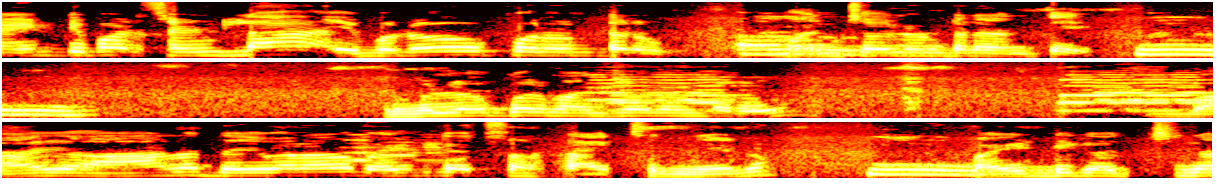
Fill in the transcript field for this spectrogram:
నైన్టీ పర్సెంట్ లా ఎవరో ఒకరు ఉంటారు మంచోళ్ళు ఉంటారు అంతే. ఎవరో ఒకరు మంచోళ్ళు ఉంటారు. బాగా ఆడ దైవాల బయటకు వచ్చిన యాక్చువల్ నేను. బయటికి వచ్చిన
